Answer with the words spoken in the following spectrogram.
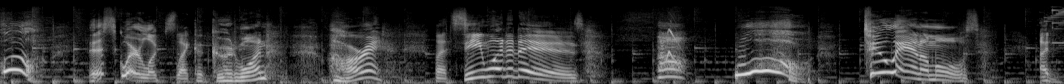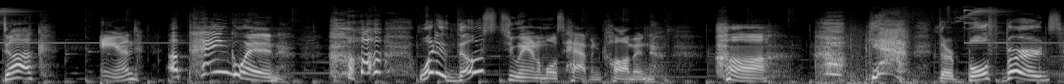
Oh, this square looks like a good one. All right, let's see what it is. Whoa, two animals, a duck and a penguin. what do those two animals have in common? Huh. yeah, they're both birds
